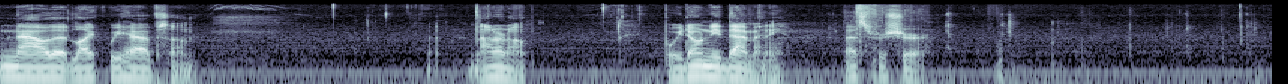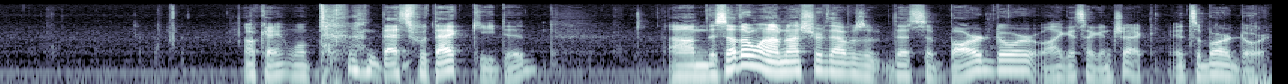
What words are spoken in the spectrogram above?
now that, like, we have some? I don't know. But we don't need that many. That's for sure. Okay, well, that's what that key did. Um, this other one, I'm not sure if that was a, that's a barred door. Well, I guess I can check. It's a barred door.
